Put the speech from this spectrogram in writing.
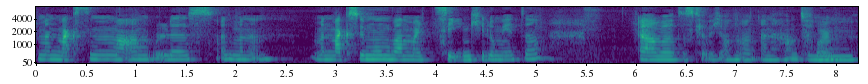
Mein maximales, also mein, mein Maximum waren mal 10 Kilometer. Aber das glaube ich auch nur eine Handvoll mhm.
